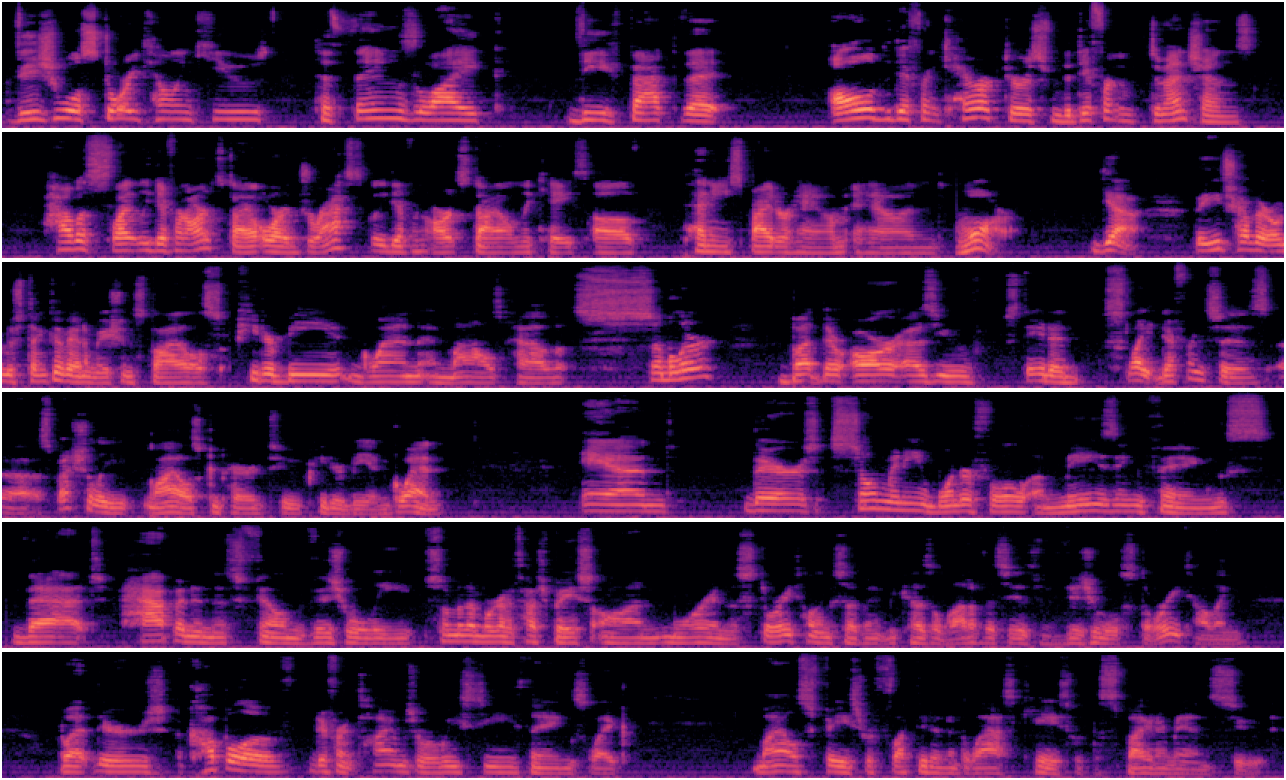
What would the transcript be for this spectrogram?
visual storytelling cues to things like the fact that all of the different characters from the different dimensions have a slightly different art style or a drastically different art style in the case of Penny, Spider Ham, and Noir. Yeah, they each have their own distinctive animation styles. Peter B, Gwen, and Miles have similar, but there are, as you've stated, slight differences, uh, especially Miles compared to Peter B and Gwen. And there's so many wonderful, amazing things that happen in this film visually. Some of them we're going to touch base on more in the storytelling segment because a lot of this is visual storytelling but there's a couple of different times where we see things like Miles' face reflected in a glass case with the Spider-Man suit,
